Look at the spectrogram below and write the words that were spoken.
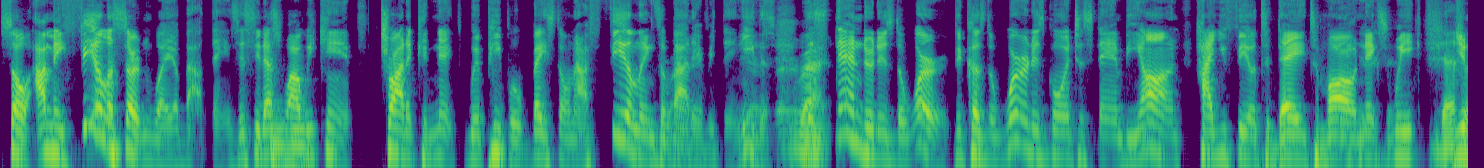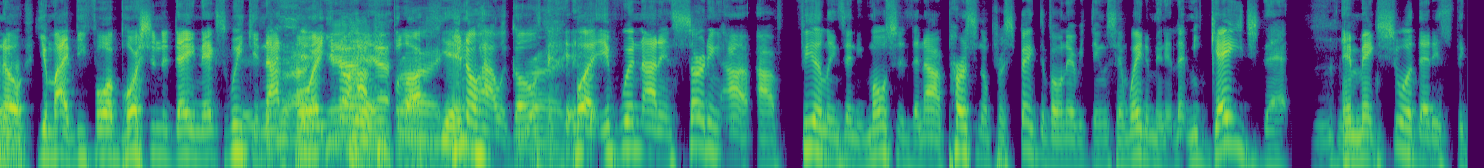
So I may feel a certain way about things. You see, that's why Mhm. we can't try to connect with people based on our feelings about Right. everything Yes, either. sir. Right. The standard is the word because the word is going to stand beyond how you feel today, tomorrow, next week. That's you know, right. you might be for abortion today, next week you're not for it. You know how Yeah, people are. Yeah. You know how it goes. Right. But if we're not inserting our, our feelings and emotions and our personal perspective on everything, we're saying, wait a minute, let me gauge that Mhm. and make sure that it's the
